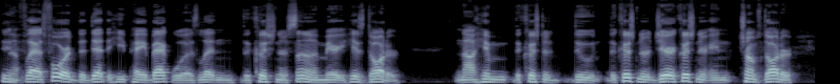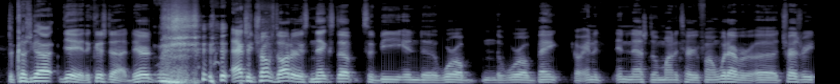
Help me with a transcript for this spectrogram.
Yeah. Now, flash forward, the debt that he paid back was letting the Kushner son marry his daughter. Now, him, the Kushner dude, the Kushner, Jared Kushner, and Trump's daughter. The Kush got Yeah, the Kush died. They're actually Trump's daughter is next up to be in the world, in the World Bank or in the International Monetary Fund, whatever, uh, Treasury.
